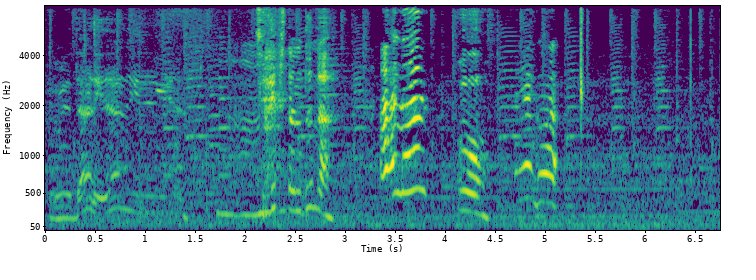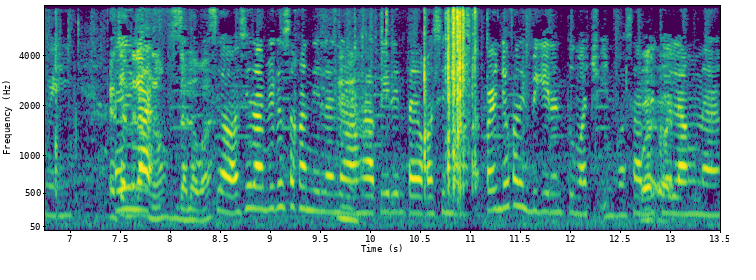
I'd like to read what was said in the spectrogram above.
Sabi, daddy, daddy. Mm-mm. Si Lips nandun ah. ah ano? Oo. ano gawa? wait Ito na lang, no? Dalawa? So, sinabi ko sa kanila na happy rin tayo kasi mga, pero hindi ako nagbigay ng too much info. Sabi Right, ko right. lang na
